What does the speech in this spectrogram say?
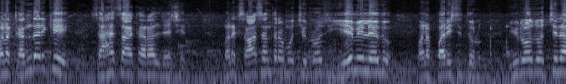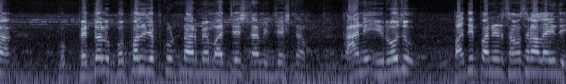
మనకందరికీ సహాయ సహకారాలు చేసింది. మనకు స్వాతంత్రం వచ్చిన రోజు ఏమీ లేదు మన పరిస్థితులు. ఈరోజు వచ్చిన పెద్దలు గొప్పలు చెప్పుకుంటున్నారు మేము అది చేసినాం ఇది చేసినాం. కానీ ఈరోజు పది పన్నెండు సంవత్సరాలు అయింది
